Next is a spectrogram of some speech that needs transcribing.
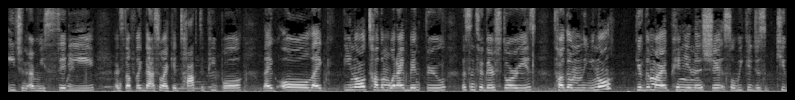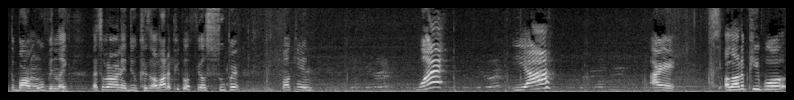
each and every city and stuff like that. So I could talk to people like oh like you know tell them what I've been through, listen to their stories, tell them you know give them my opinion and shit, so we could just keep the ball moving. Like that's what I want to do because a lot of people feel super fucking what? Yeah. All right. A lot of people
